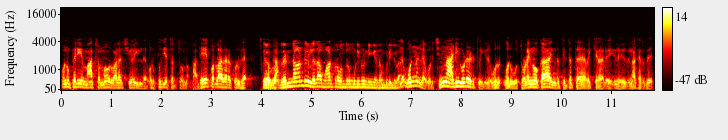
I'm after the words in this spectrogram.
ஒன்றும் பெரிய மாற்றமோ ஒரு வளர்ச்சியோ இல்லை. ஒரு புதிய தத்துவம். அதே பொருளாதார கொள்கை. ரெண்டு ஆண்டுகள் ஏதாவது மாற்றம் வந்துட முடியும்னு நீங்க நம்புறீங்களா? ஒண்ணும் இல்ல. ஒரு சின்ன அடி கூட எடுத்து வைக்கல. ஒரு ஒரு தொலைநோக்கா இந்த திட்டத்தை வைக்கிறாரு இது இது நகருது.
